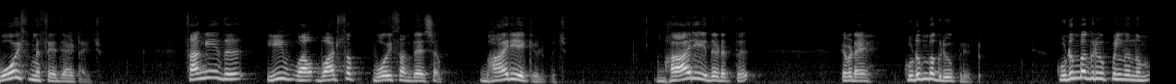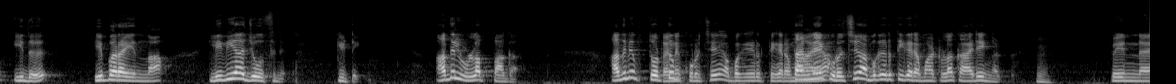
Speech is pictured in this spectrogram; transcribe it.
വോയിസ് മെസ്സേജ് ആയിട്ട് അയച്ചു. സംഗീത് ഈ വാട്സപ്പ് വോയിസ് സന്ദേശം ഭാര്യയെ കേൾപ്പിച്ചു. ഭാര്യ ഇതെടുത്ത് ഇവിടെ കുടുംബ ഗ്രൂപ്പിലിട്ടു. കുടുംബ ഗ്രൂപ്പിൽ നിന്നും ഇത് ഈ പറയുന്ന ലിവിയ ജോസിന് കിട്ടി. അതിലുള്ള പക. അതിന് തൊട്ട് കുറിച്ച് അപകീർത്തികരമായ തന്നെ കുറിച്ച് അപകീർത്തികരമായിട്ടുള്ള കാര്യങ്ങൾ. പിന്നെ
